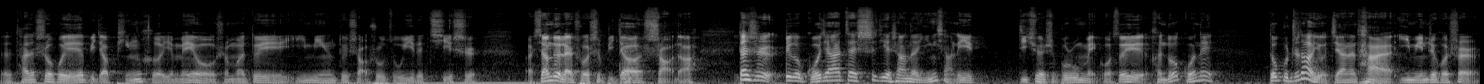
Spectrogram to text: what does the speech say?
呃，它的社会也比较平和，也没有什么对移民对少数族裔的歧视。啊，相对来说是比较少的啊，但是这个国家在世界上的影响力的确是不如美国，所以很多国内都不知道有加拿大移民这回事儿，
